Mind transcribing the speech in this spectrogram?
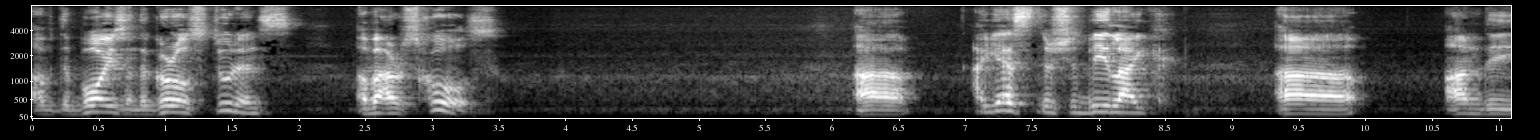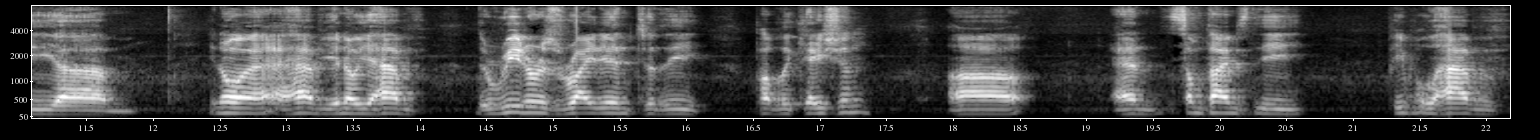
of the boys and the girls students of our schools. Uh, I guess there should be like uh, on the um, you know I have you know you have the readers write into the publication, uh, and sometimes the people have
